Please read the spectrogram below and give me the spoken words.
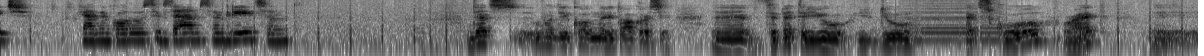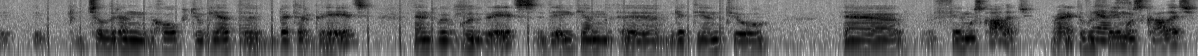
age, having all those exams and grades and That's what they call meritocracy. Uh, the better you, you do at school, right? Uh, children hope to get uh, better grades, and with good grades, they can uh, get into uh, famous college, right? With Yes. famous college,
